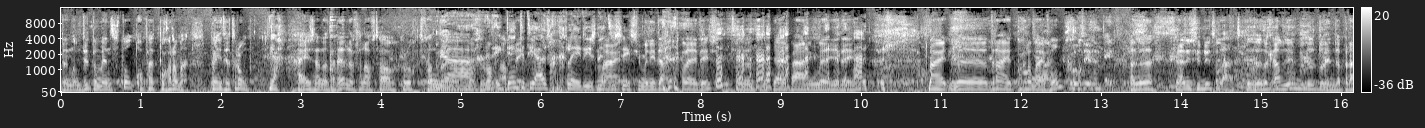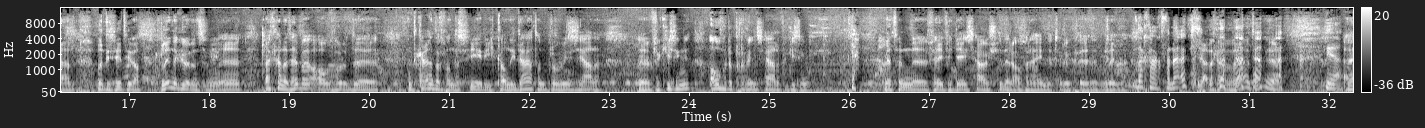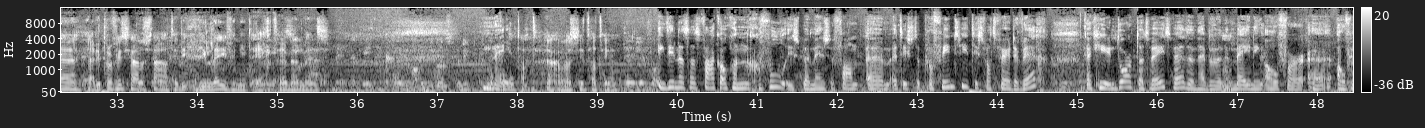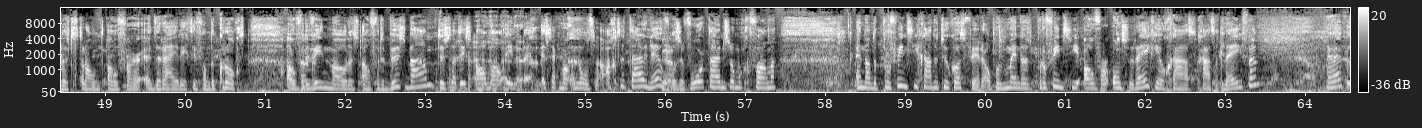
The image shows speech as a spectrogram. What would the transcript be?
Garden. Op dit moment stond op het programma Peter Tromp. Ja. Hij is aan het rennen vanaf de Hoge Krocht van de Ja, Grote Krocht ik denk dat hij uitgegleden is, net maar als ik. als hij maar niet uitgegleden is, want uh, daar heb jij ervaring mee, Irene. Maar we draaien het programma even om. En, uh, ja, dan is hij nu te laat. Dan gaan we nu met Belinda praten, want die zit hier al. Belinda Geurensen, uh, wij gaan het hebben over de, in het kader van de serie kandidaten provinciale uh, verkiezingen, over de provinciale verkiezingen. Met een uh, VVD-sausje eroverheen natuurlijk, uh. Daar ga ik vanuit. Ja, daar gaan we vanuit. Hè? Ja. Ja. Uh, ja, die provinciale staten, die, die leven niet echt hè, bij mensen. Hoe Nee. komt dat? Ja, waar zit dat in? Ik denk dat dat vaak ook een gevoel is bij mensen van... Um, het is de provincie, het is wat verder weg. Kijk, hier in het dorp, dat weten we. Dan hebben we een mening over, uh, over het strand... over de rijrichting van de krocht... over de windmolens, over de busbaan. Dus dat is allemaal in, uh, zeg maar in onze achtertuin. Hè, of Ja. onze voortuin in sommige gevallen. En dan de provincie gaat natuurlijk wat verder. Op het moment dat de provincie over onze regio gaat, gaat het leven.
